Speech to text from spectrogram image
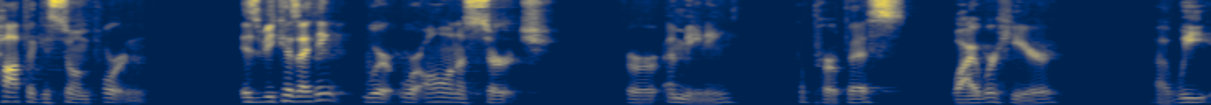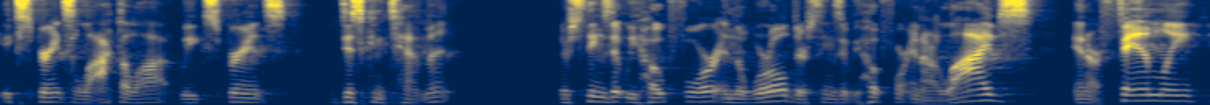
topic is so important is because I think we're, we're all on a search for a meaning, like a purpose, why we're here. Uh, we experience lack a lot, we experience discontentment. There's things that we hope for in the world, there's things that we hope for in our lives, in our family.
